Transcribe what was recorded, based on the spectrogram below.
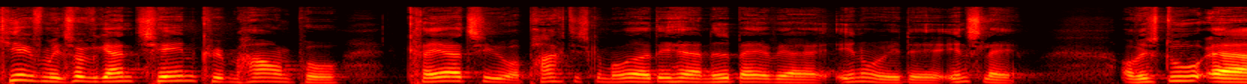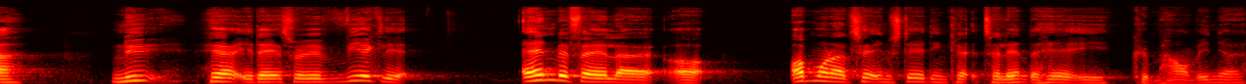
kirkefamilie, så vil vi gerne tjene København på kreative og praktiske måder. Det her nede bag vil være endnu et øh, indslag. Og hvis du er ny her i dag, så vil jeg virkelig anbefale og opmuntre dig til at investere dine talenter her i København Vineyard.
